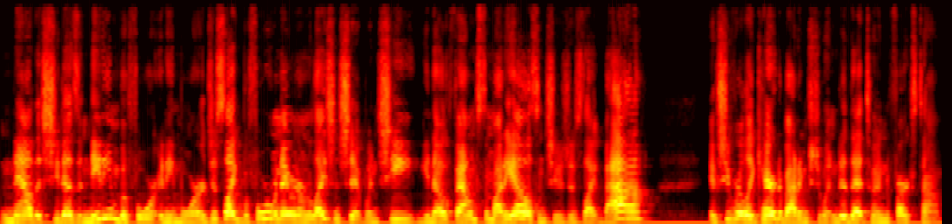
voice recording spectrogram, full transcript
now that she doesn't need him before anymore, just like before when they were in a relationship, when she, you know, found somebody else and she was just like, bye. If she really cared about him, she wouldn't did that to him the first time.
